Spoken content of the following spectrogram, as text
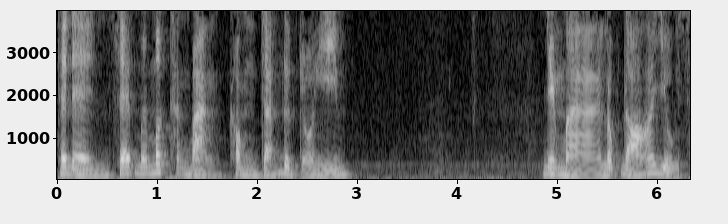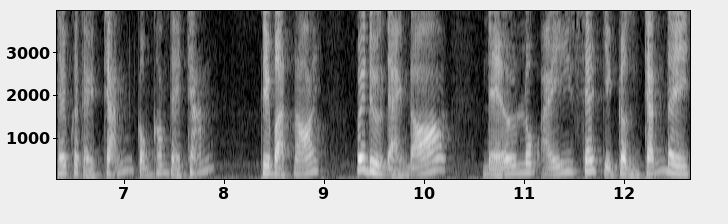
thế nên sếp mới mất thăng bằng, không tránh được chỗ hiểm. Nhưng mà lúc đó dù sếp có thể tránh cũng không thể tránh. Thì Bạch nói, với đường đạn đó, nếu lúc ấy sếp chỉ cần tránh đi,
